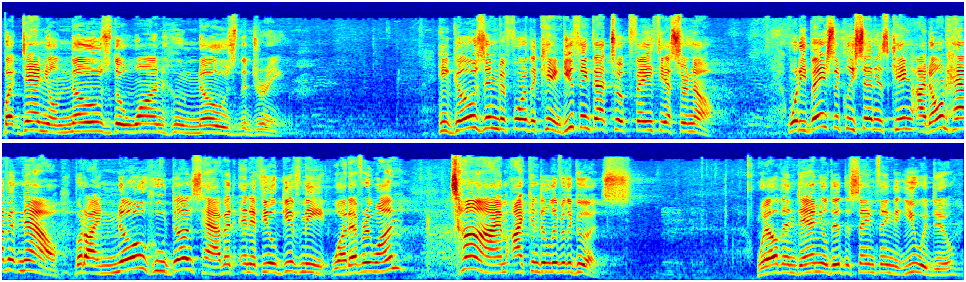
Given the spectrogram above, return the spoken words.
But Daniel knows the one who knows the dream. He goes in before the king. Do you think that took faith, yes or no? What he basically said is, King, I don't have it now, but I know who does have it, and if you'll give me what, everyone? Time, I can deliver the goods. Well, then Daniel did the same thing that you would do.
